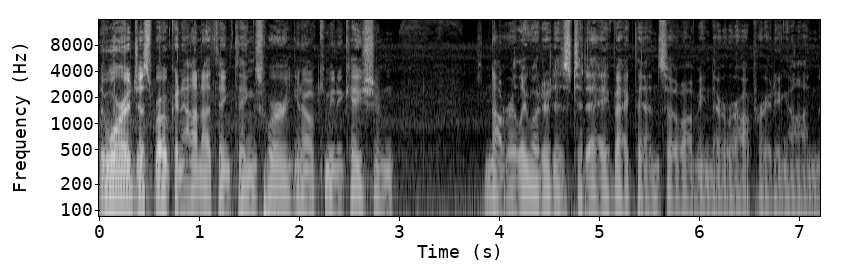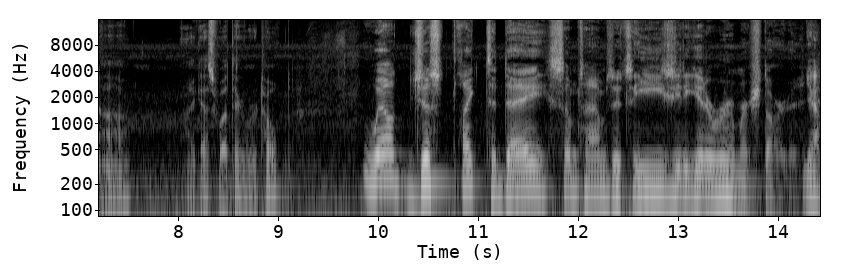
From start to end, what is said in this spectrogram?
the war had just broken out, and I think things were you know communication not really what it is today back then. So I mean, they were operating on uh, I guess what they were told. Well, just like today, sometimes it's easy to get a rumor started. Yeah.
